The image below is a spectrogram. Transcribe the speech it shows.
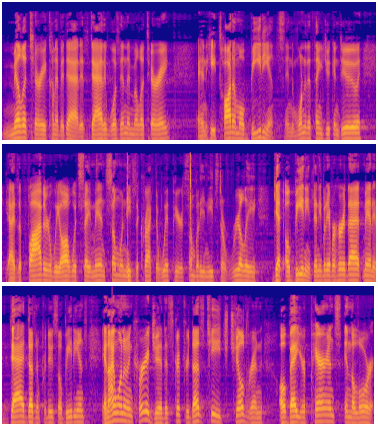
military kind of a dad. His dad was in the military and he taught him obedience. And one of the things you can do as a father, we all would say, man, someone needs to crack the whip here. Somebody needs to really get obedience. Anybody ever heard that? Man, if dad doesn't produce obedience, and I want to encourage you, the scripture does teach children, obey your parents in the Lord.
